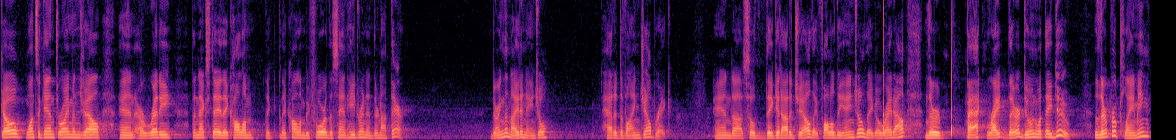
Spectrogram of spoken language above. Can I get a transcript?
go once again, throw him in jail, and are ready the next day they call them, they, they call them before the Sanhedrin and they're not there. During the night, an angel had a divine jailbreak. And uh, so they get out of jail, they follow the angel, they go right out, they're back right there doing what they do. They're proclaiming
